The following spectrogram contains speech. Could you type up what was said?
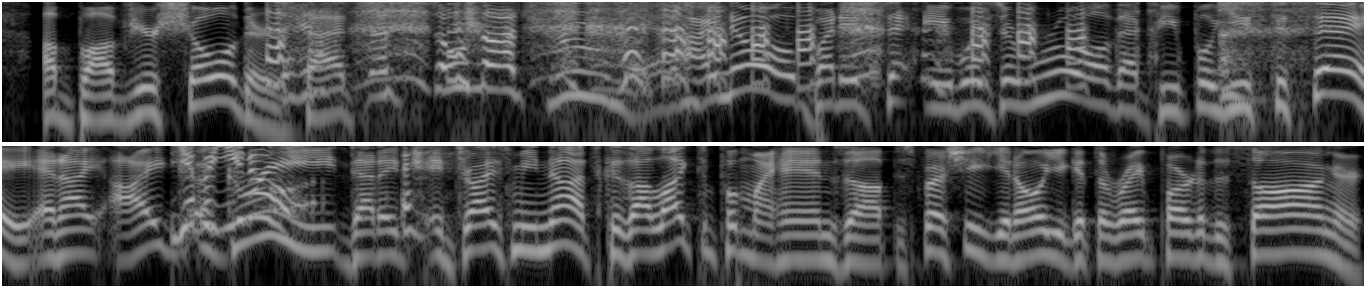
above your shoulders. That's That's so not true, man. I know, but it's a, it was a rule that people used to say, and I I Yeah, agree you know- that it, it drives me nuts because I like to put my hands up, especially you know you get the right part of the song or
